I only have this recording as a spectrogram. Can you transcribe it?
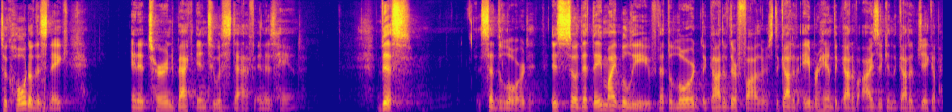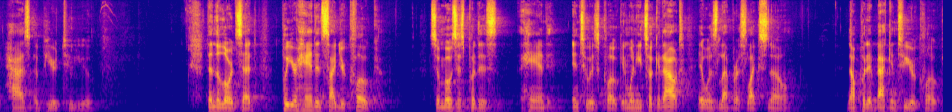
took hold of the snake, and it turned back into a staff in his hand. This, said the Lord, is so that they might believe that the Lord, the God of their fathers, the God of Abraham, the God of Isaac, and the God of Jacob, has appeared to you. Then the Lord said, Put your hand inside your cloak. So Moses put his hand into his cloak, and when he took it out, it was leprous like snow. Now put it back into your cloak,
